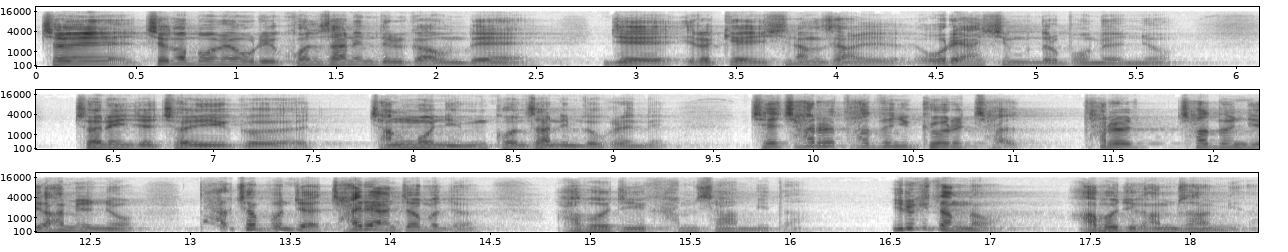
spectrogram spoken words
저 제가 보면 우리 권사님들 가운데 이제 이렇게 신앙생활 오래 하신 분들을 보면요. 전에 이제 저희 그 장모님 권사님도 그랬는데 제 차를 타더니 교회를 차, 차를 차든지 하면요. 딱 첫 번째 자리에 앉자마자 아버지 감사합니다. 이렇게 딱 나와. 아버지 감사합니다.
